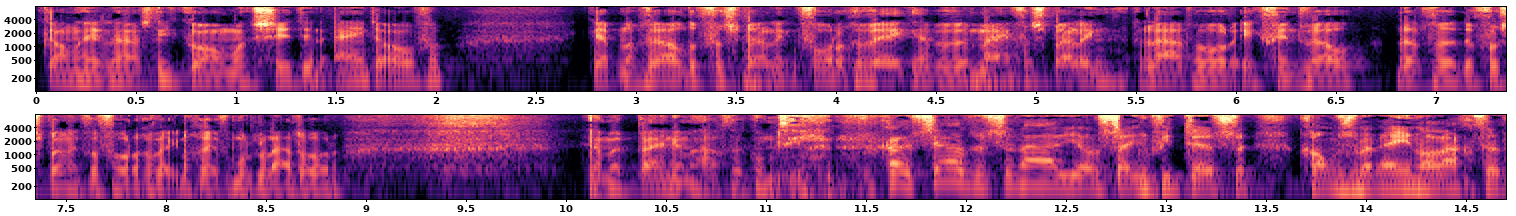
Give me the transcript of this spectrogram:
Kan helaas niet komen, zit in Eindhoven. Ik heb nog wel de voorspelling. Vorige week hebben we mijn voorspelling laten horen. Ik vind wel dat we de voorspelling van vorige week nog even moeten laten horen. Ja, met pijn in mijn hart, daar komt hij. Hetzelfde scenario als tegen Vitesse. Komen ze met 1-0 achter.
